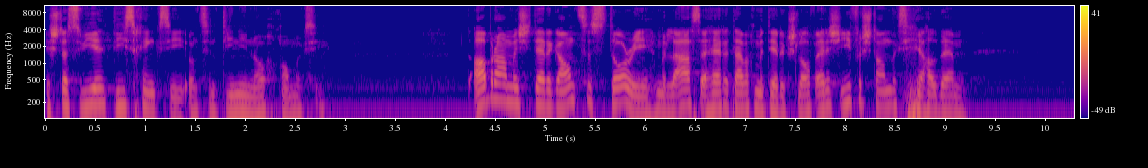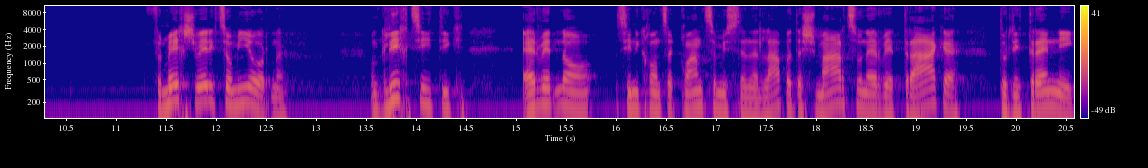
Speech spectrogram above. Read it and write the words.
ist das wie dein Kind gewesen und sind deine Nachkommen gewesen. Abraham ist in dieser ganzen Story, wir lesen, er hat einfach mit ihr geschlafen, er war einverstanden in all dem für mich schwierig zu einordnen. Und gleichzeitig, er wird noch seine Konsequenzen müssen erleben. Der Schmerz, den er wird tragen durch die Trennung,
